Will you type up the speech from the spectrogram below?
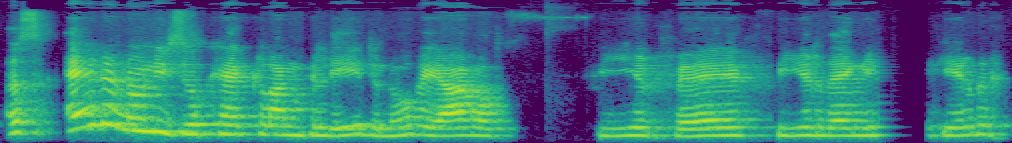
Dat is eigenlijk nog niet zo gek lang geleden hoor. Een jaar of vier, vijf, vier denk ik eerder.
